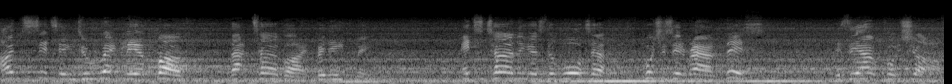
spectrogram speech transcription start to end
I'm sitting directly above that turbine beneath me. It's turning as the water pushes it round. This is the output shaft.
